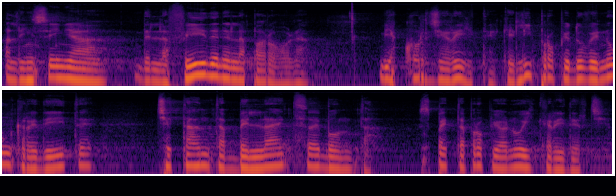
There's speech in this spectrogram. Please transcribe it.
all'insegna della fede nella parola vi accorgerete che lì proprio dove non credete c'è tanta bellezza e bontà. Spetta proprio a noi crederci.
